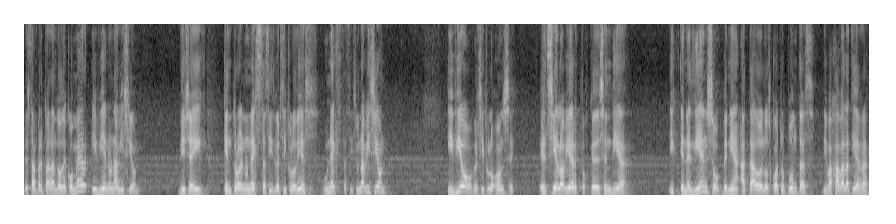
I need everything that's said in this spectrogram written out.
le están preparando de comer y viene una visión. Dice ahí que entró en un éxtasis, versículo 10, un éxtasis, una visión. Y vio, versículo 11, el cielo abierto que descendía y en el lienzo venía atado de los cuatro puntas y bajaba a la tierra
